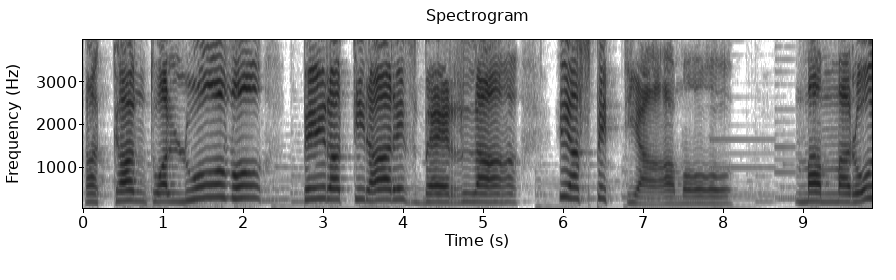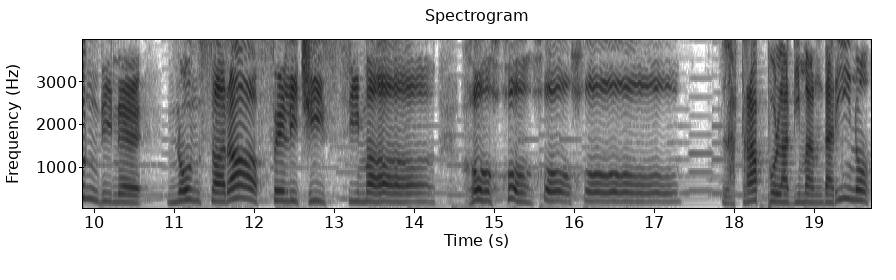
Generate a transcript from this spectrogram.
accanto all'uovo per attirare sberla e aspettiamo. Mamma Rondine non sarà felicissima. Oh oh oh oh. La trappola di mandarino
